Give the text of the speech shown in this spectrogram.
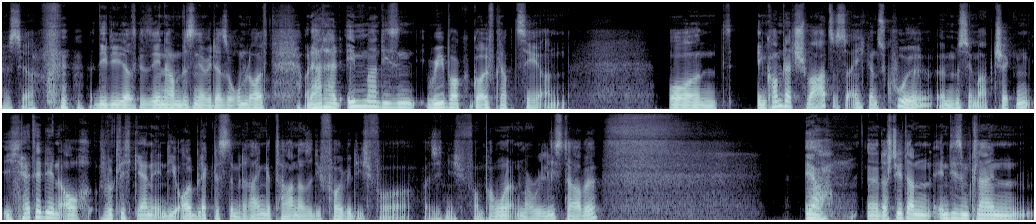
wisst ja, die, die das gesehen haben, wissen ja, wie der so rumläuft. Und er hat halt immer diesen Reebok Golf Club C an. Und in komplett schwarz ist eigentlich ganz cool. Äh, müsst ihr mal abchecken. Ich hätte den auch wirklich gerne in die All-Black-Liste mit reingetan. Also die Folge, die ich vor, weiß ich nicht, vor ein paar Monaten mal released habe. Ja, äh, da steht dann in diesem kleinen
